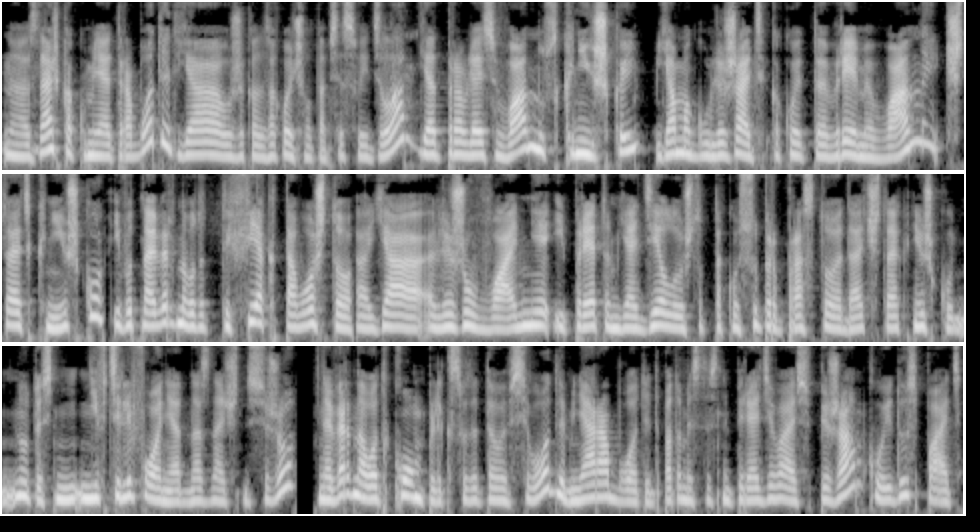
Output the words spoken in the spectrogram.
э, знаешь, как у меня это работает? Я уже когда закончила там все свои дела, я отправляюсь в ванну с книжкой, я могу лежать какое-то время в ванной, читать книжку, и вот, наверное, вот этот эффект того, что э, я лежу в ванне, и при этом я делаю что-то такое супер простое, да, читая книжку, ну, то есть не в телефоне однозначно сижу, наверное, вот комплекс вот этого всего для меня работает. Потом, естественно, переодеваюсь в пижамку, иду спать.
